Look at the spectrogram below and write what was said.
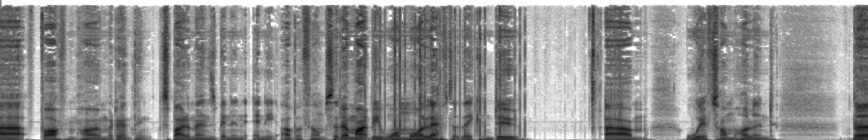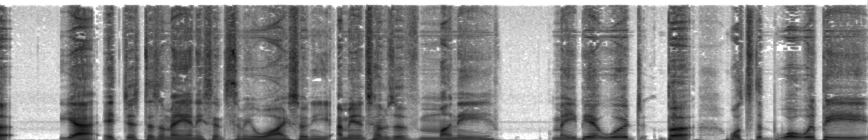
uh, Far From Home. I don't think Spider-Man's been in any other film, so there might be one more left that they can do um, with Tom Holland. But yeah, it just doesn't make any sense to me why Sony. I mean, in terms of money, maybe it would, but what's the what would be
